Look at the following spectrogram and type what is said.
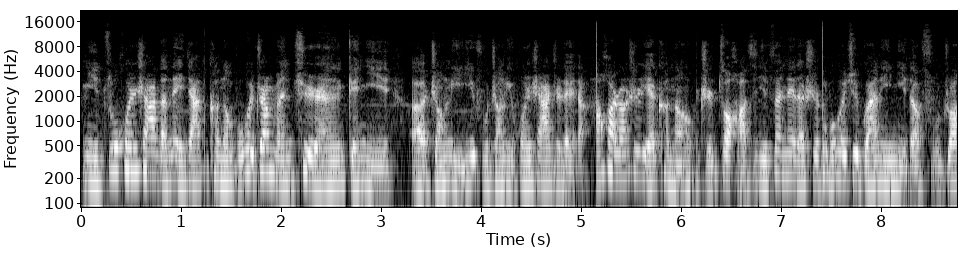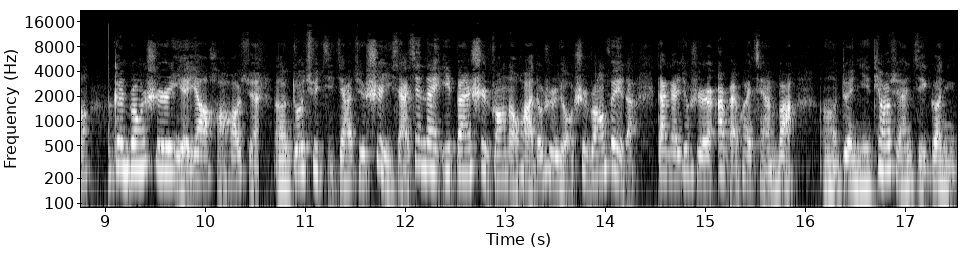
你租婚纱的那家可能不会专门去人给你呃整理衣服、整理婚纱之类的。然后化妆师也可能只做好自己分内的事，不会去管理你的服装。跟妆师也要好好选，呃，多去几家去试一下。现在一般试妆的话都是有试妆费的，大概就是二百块钱吧。嗯，对你挑选几个，你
